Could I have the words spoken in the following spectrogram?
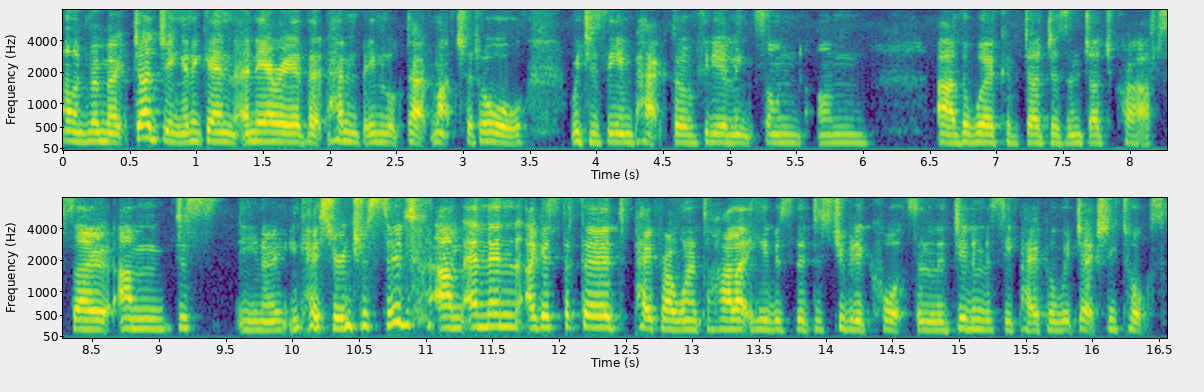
on remote judging. And again an area that hadn't been looked at much at all which is the impact of video links on on uh, the work of judges and judge craft so um, just you know in case you're interested. Um, and then i guess the third paper i wanted to highlight here was the distributed courts and legitimacy paper which actually talks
